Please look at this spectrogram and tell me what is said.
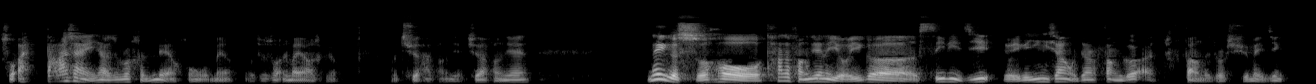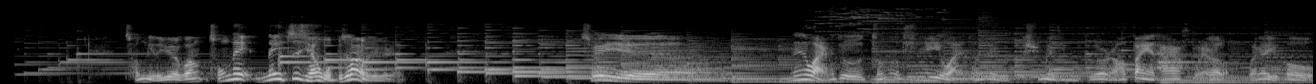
说哎搭讪一下是不是很脸红？我没有，我就说你把钥匙给我，我去他房间，去他房间。那个时候他的房间里有一个 CD 机，有一个音箱，我在那放歌，放的就是许美静《城里的月光》。从那那之前我不知道有这个人，所以。那天晚上就整整听了一晚上这个徐美静的歌，然后半夜她还回来了。回来以后，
